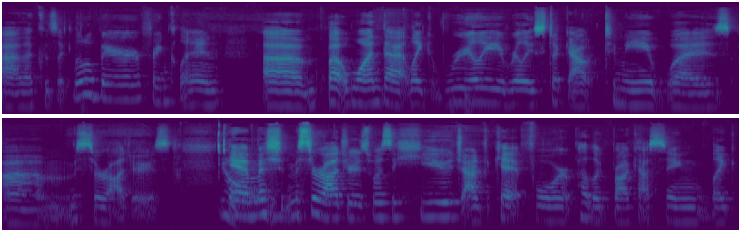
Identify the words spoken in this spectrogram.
Uh, that includes like Little Bear, Franklin. Um, but one that like really, really stuck out to me was um, Mr. Rogers. Oh. And Mr. Rogers was a huge advocate for public broadcasting, like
